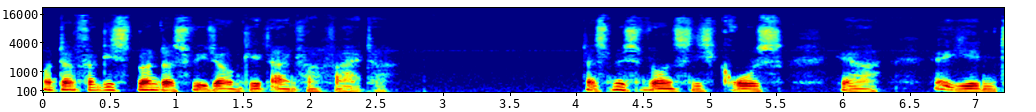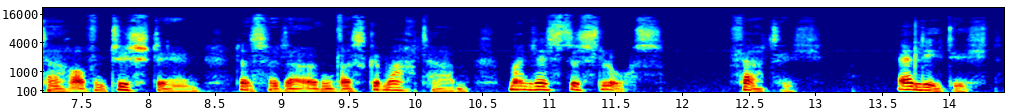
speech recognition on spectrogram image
Und dann vergisst man das wieder und geht einfach weiter. Das müssen wir uns nicht groß, ja, jeden Tag auf den Tisch stellen, dass wir da irgendwas gemacht haben. Man lässt es los. Fertig. Erledigt.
